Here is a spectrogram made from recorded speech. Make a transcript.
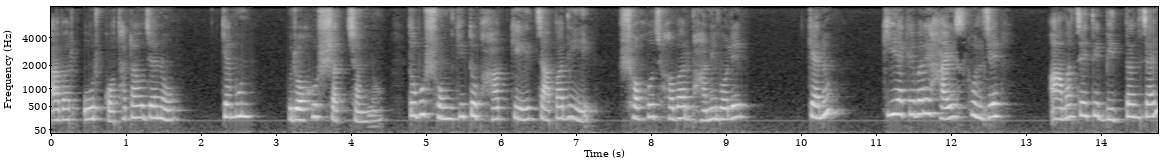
আবার ওর কথাটাও যেন কেমন রহস্যাচ্ছন্ন, তবু শঙ্কিত ভাবকে চাপা দিয়ে সহজ হবার ভানে বলে, কেন? কি একেবারে হাই স্কুল যে আমার চাইতে বিদ্যান চাই?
